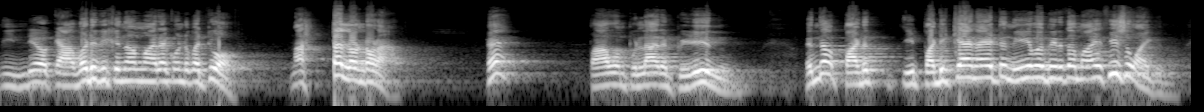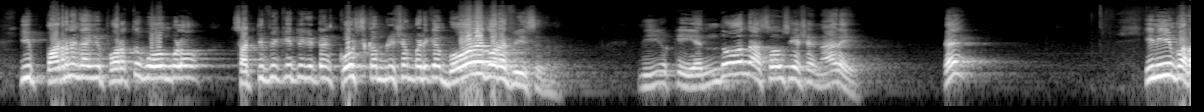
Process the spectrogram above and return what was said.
നിന്റെയൊക്കെ അവിടെ ഇരിക്കുന്നവന്മാരെ കൊണ്ട് പറ്റുമോ നഷ്ടല്ലുണ്ടോടാ. ഏ? പാവം പിള്ളേരെ പിഴിയുന്നു. എന്താ പഠി ഈ പഠിക്കാനായിട്ട് നിയമവിരുദ്ധമായ ഫീസ് വാങ്ങിക്കുന്നു. ഈ പഠനം കഴിഞ്ഞ് പുറത്തു പോകുമ്പോഴോ സർട്ടിഫിക്കറ്റ് കിട്ടാൻ കോഴ്സ് കംപ്ലീഷൻ പഠിക്കാൻ വേറെ കുറെ ഫീസുകൾ നീയൊക്കെ എന്തോന്ന് അസോസിയേഷൻ ആടേ? ഏ? ഇനിയും പറ.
